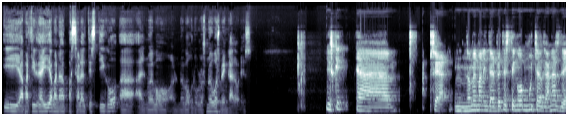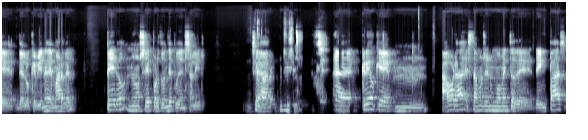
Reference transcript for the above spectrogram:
y a partir de ahí ya van a pasar el testigo a- al, nuevo, al nuevo grupo, los nuevos Vengadores. Y es que, ah, o sea, no me malinterpretes, tengo muchas ganas de, de lo que viene de Marvel, pero no sé por dónde pueden salir. O sea, Totalmente, sí, sí. eh, creo que mm, ahora estamos en un momento de, de impasse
